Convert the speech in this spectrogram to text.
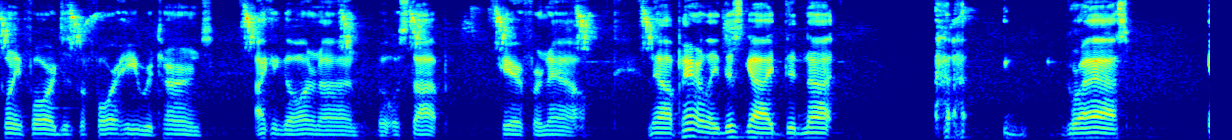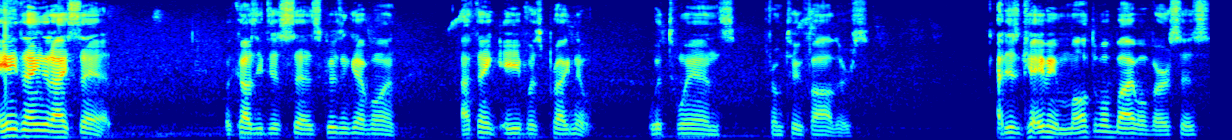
24 just before he returns. I could go on and on, but we'll stop here for now. Now, apparently, this guy did not grasp anything that I said because he just says, Cruising 1, I think Eve was pregnant with twins from two fathers. I just gave him multiple Bible verses,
